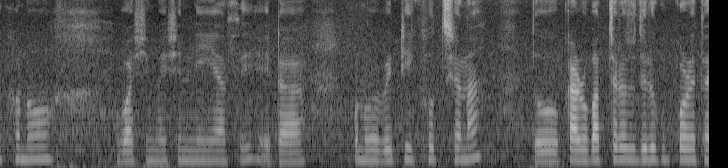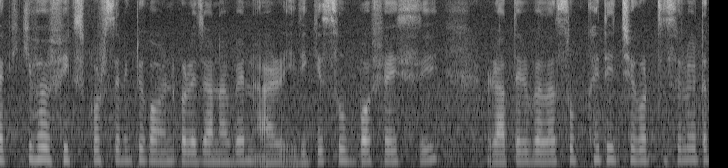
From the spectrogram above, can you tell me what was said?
এখনও ওয়াশিং মেশিন নিয়ে আসি এটা কোনোভাবে ঠিক হচ্ছে না। তো কারও বাচ্চারা যদি এরকম করে থাকে, কীভাবে ফিক্স করছেন একটু কমেন্ট করে জানাবেন। আর এদিকে স্যুপ বসাইছি। রাতের বেলা স্যুপ খাইতে ইচ্ছে করতেছিল। এটা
